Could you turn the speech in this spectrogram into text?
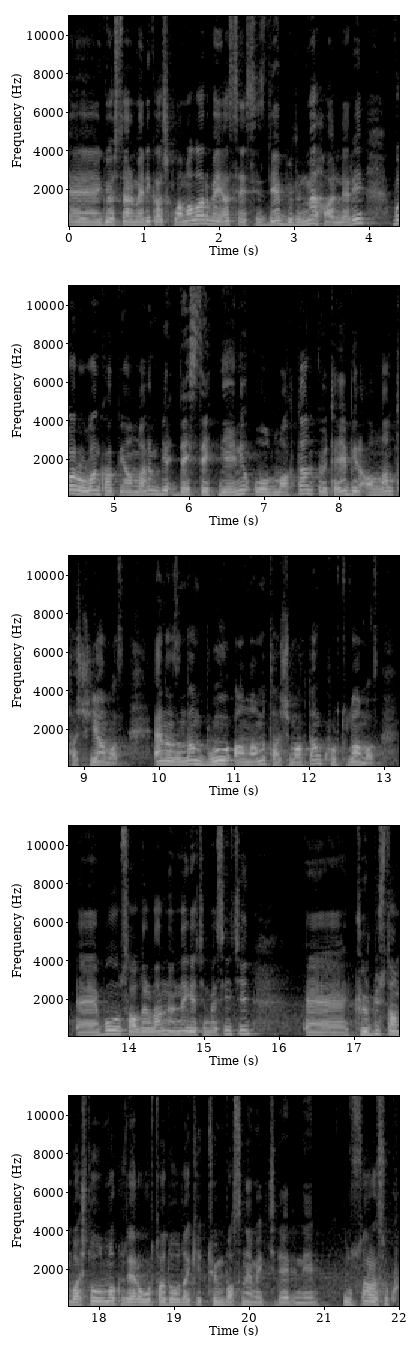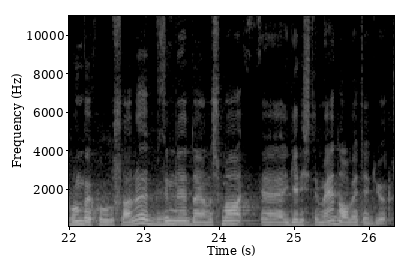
e, göstermelik açıklamalar veya sessizliğe bürünme halleri var olan katliamların bir destekleyeni olmaktan öteye bir anlam taşıyamaz. En azından bu anlamı taşımaktan kurtulamaz. E, bu saldırıların önüne geçilmesi için ee, Kürdistan başta olmak üzere Orta Doğu'daki tüm basın emekçilerini, uluslararası kurum ve kuruluşları bizimle dayanışma e, geliştirmeye davet ediyoruz.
